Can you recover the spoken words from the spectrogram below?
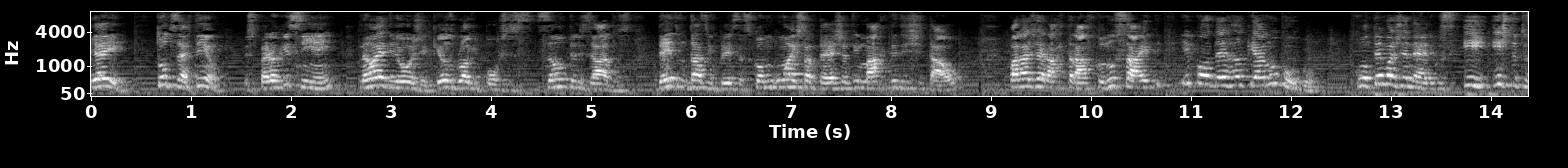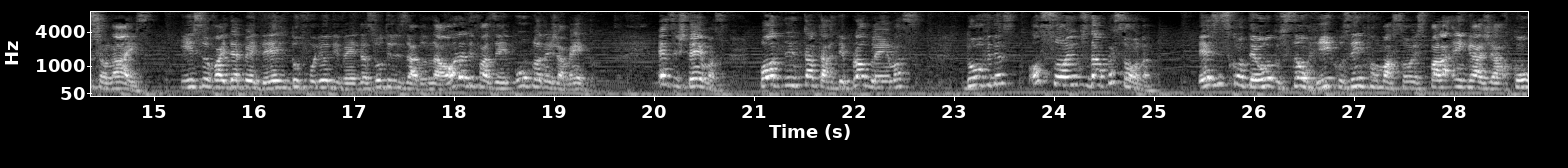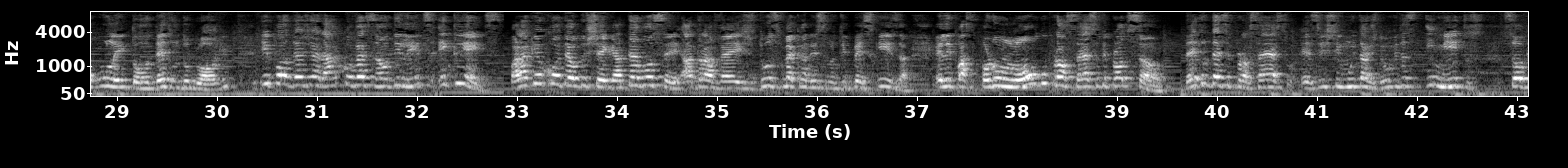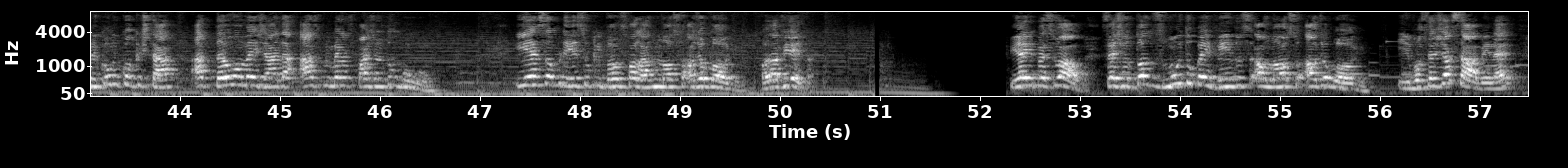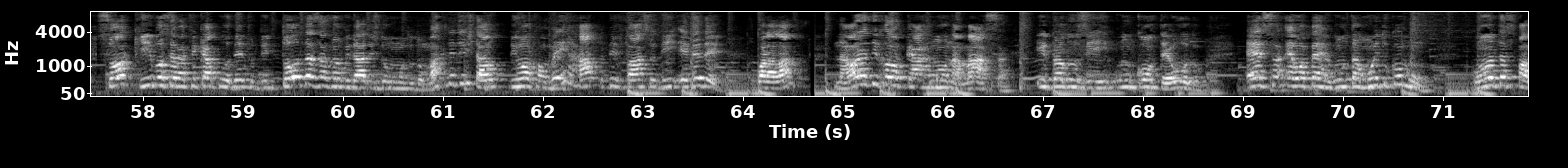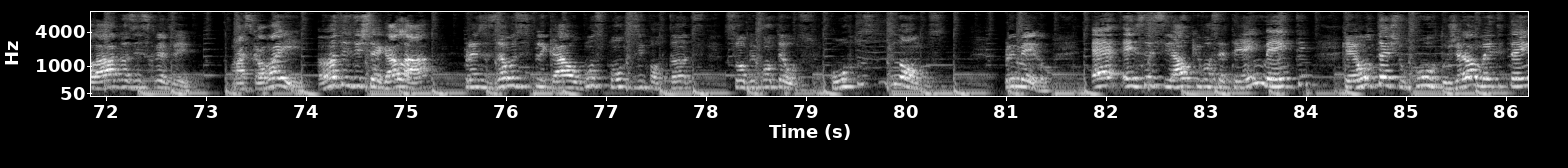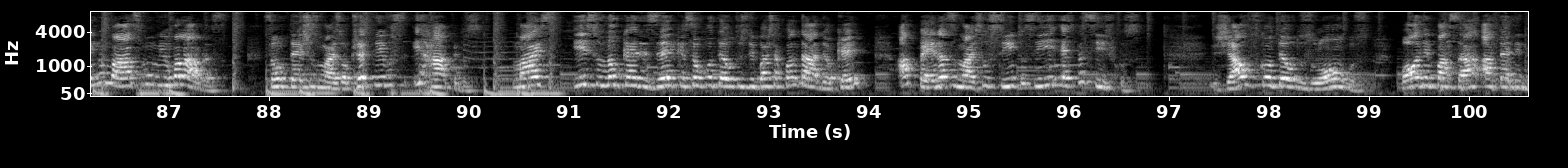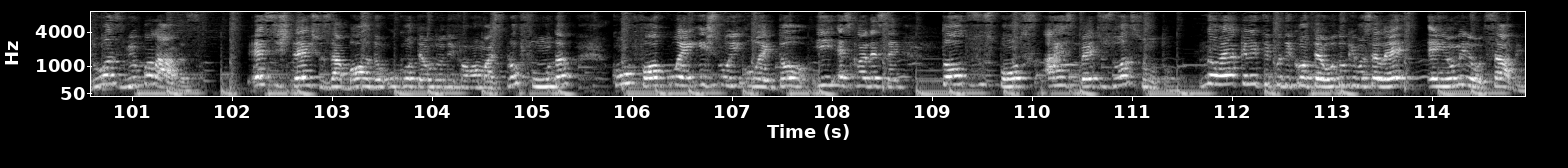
E aí, tudo certinho? Espero que sim, hein? Não é de hoje que os blog posts são utilizados dentro das empresas como uma estratégia de marketing digital para gerar tráfego no site e poder ranquear no Google. Com temas genéricos e institucionais, isso vai depender do funil de vendas utilizado na hora de fazer o planejamento. Esses temas podem tratar de problemas, dúvidas ou sonhos da persona. Esses conteúdos são ricos em informações para engajar com o leitor dentro do blog e poder gerar conversão de leads em clientes. Para que o conteúdo chegue até você através dos mecanismos de pesquisa, ele passa por um longo processo de produção. Dentro desse processo, existem muitas dúvidas e mitos sobre como conquistar a tão almejada as primeiras páginas do Google. E é sobre isso que vamos falar no nosso audioblog. Roda a vinheta! E aí pessoal, sejam todos muito bem-vindos ao nosso audioblog. E vocês já sabem, né? Só aqui você vai ficar por dentro de todas as novidades do mundo do marketing digital de uma forma bem rápida e fácil de entender. Bora lá? Na hora de colocar a mão na massa e produzir um conteúdo, essa é uma pergunta muito comum. Quantas palavras escrever? Mas calma aí, antes de chegar lá, precisamos explicar alguns pontos importantes sobre conteúdos curtos e longos. Primeiro, é essencial que você tenha em mente que um texto curto geralmente tem no máximo mil palavras. São textos mais objetivos e rápidos, mas isso não quer dizer que são conteúdos de baixa qualidade, ok? Apenas mais sucintos e específicos. Já os conteúdos longos podem passar até de duas mil palavras. Esses textos abordam o conteúdo de forma mais profunda, com foco em instruir o leitor e esclarecer todos os pontos a respeito do assunto. Não é aquele tipo de conteúdo que você lê em um minuto, sabe?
